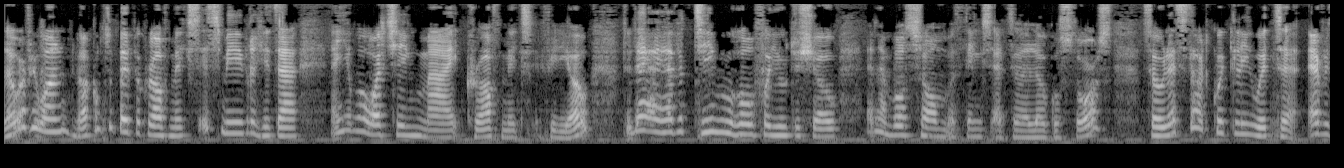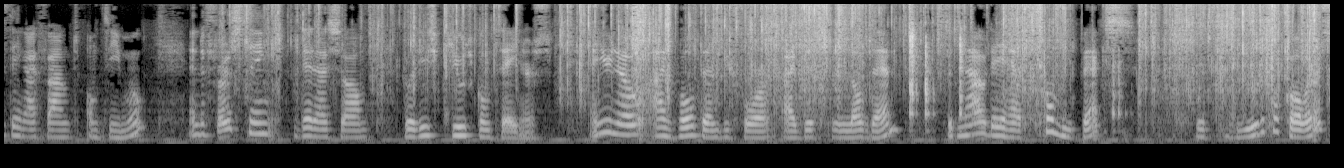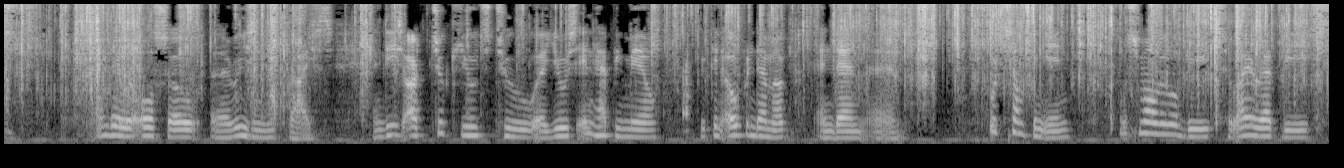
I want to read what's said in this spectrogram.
Hello everyone, welcome to Paper Craft Mix. It's me, Brigitta, and you are watching my craft mix video. Today I have a Temu haul for you to show, and I bought some things at the local stores. So let's start quickly with uh, everything I found on Temu. And the first thing that I saw were these cute containers. And you know, I hauled them before, I just love them. But now they have combi packs with beautiful colors and they were also uh, reasonably priced and these are too cute to uh, use in Happy Mail you can open them up and then uh, put something in. Some small little beads, wire wrap beads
